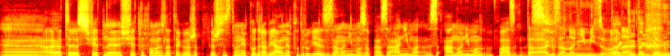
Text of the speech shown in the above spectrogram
E, Ale to jest świetny, świetny pomysł, dlatego że po pierwsze jest to niepodrabialne, po drugie jest zanonimozowane. Zanonimowa- Tak, zanonimizowane. Tak, tak, tak wiemy.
